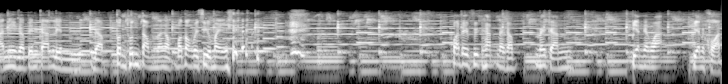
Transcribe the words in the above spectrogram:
อันนี้ก็เป็นการเล่นแบบต้นทุนต่ำนะครับไม่ต้องไปซื้อใหม่พอได้ฝึกหัดนะครับ ในการเปลี่ยนจังหวะ เปลี่ยนคอร์ด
